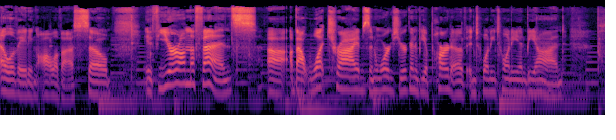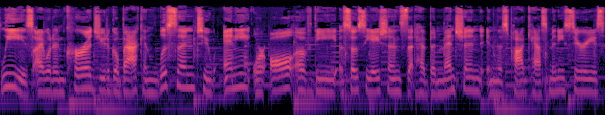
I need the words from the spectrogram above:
elevating all of us. So, if you're on the fence uh, about what tribes and orgs you're going to be a part of in 2020 and beyond, please, I would encourage you to go back and listen to any or all of the associations that have been mentioned in this podcast mini series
